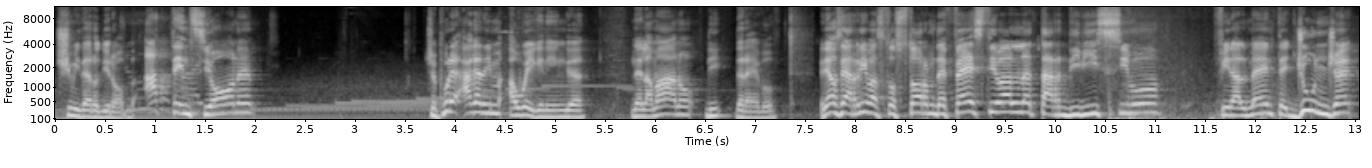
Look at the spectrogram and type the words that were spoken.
cimitero di Rob. Attenzione! C'è pure Agadim Awakening nella mano di Drevo. Vediamo se arriva sto Storm the Festival, tardivissimo. Finalmente giunge.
